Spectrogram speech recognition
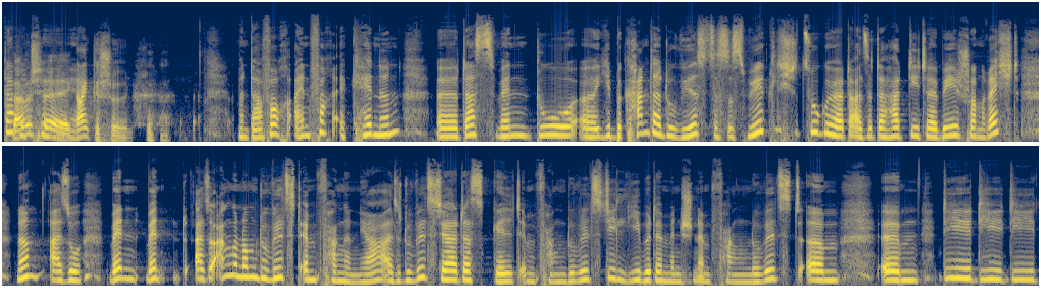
Double check. Dankeschön. Man darf auch einfach erkennen, äh, dass wenn du, äh, je bekannter du wirst, dass es wirklich dazugehört. Also da hat Dieter B. schon recht. Ne? Also wenn, wenn, also angenommen, du willst empfangen, ja, also du willst ja das Geld empfangen, du willst die Liebe der Menschen empfangen, du willst ähm, ähm, die, die, die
